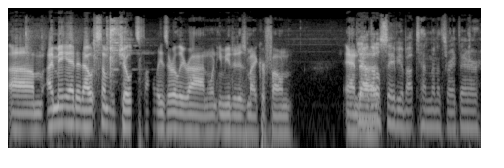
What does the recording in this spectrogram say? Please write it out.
um, I may edit out some of Joe's follies earlier on when he muted his microphone. And yeah, uh, that'll save you about ten minutes right there.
